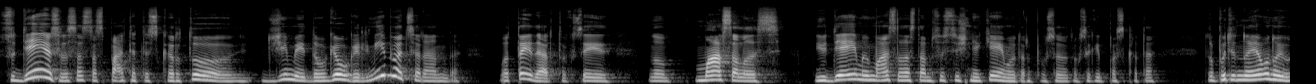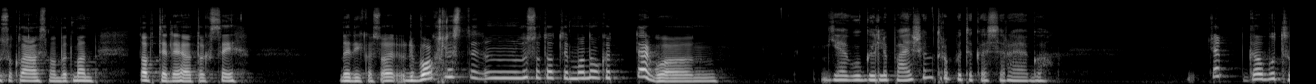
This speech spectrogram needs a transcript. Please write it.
sudėjus visas tas patirtis kartu, žymiai daugiau galimybių atsiranda. O tai dar toksai, nu, masalas, judėjimai, masalas tam susišnekėjimui tarpusavio, toksai kaip paskata. Truputį nuėjau nuo jūsų klausimo, bet man toptelėjo toksai dalykas. O ribokšlis, tai viso to, tai manau, kad ego. Jeigu gali paaiškinti truputį, kas yra ego. Čia galbūt,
